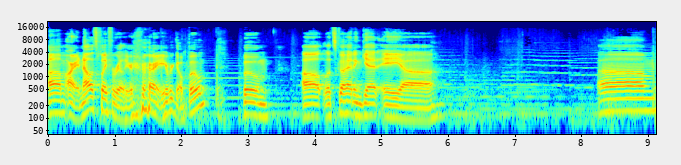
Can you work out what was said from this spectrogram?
Um, all right, now let's play for real here. all right, here we go. Boom. Boom. Uh, let's go ahead and get a, uh, um,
